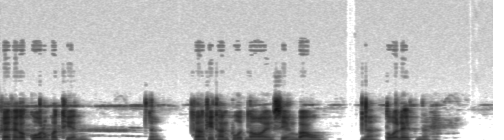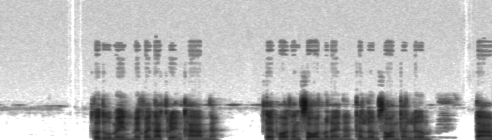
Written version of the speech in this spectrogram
ใครๆก็กลัวหลวงพ่อเทียนนะทั้งที่ท่านพูดน้อยเสียงเบานะตัวเล็กนะก็ดูไม่ไม่ค่อยน่าเกรงขามนะแต่พอท่านสอนเมื่อไหร่นะท่านเริ่มสอนท่านเริ่มตาม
